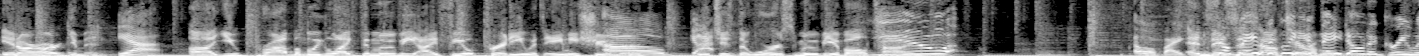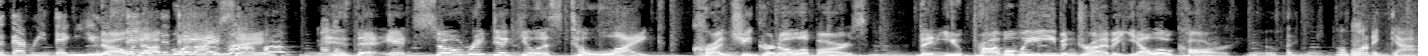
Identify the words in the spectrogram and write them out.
in our argument. Yeah. Uh, you probably like the movie I Feel Pretty with Amy Schumer, Oh, which is the worst movie of all time. You. Oh my God. And this so is how basically, if they don't agree with everything you No, say, not what I say. is that it's so ridiculous to like crunchy granola bars that you probably even drive a yellow car. oh my God.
